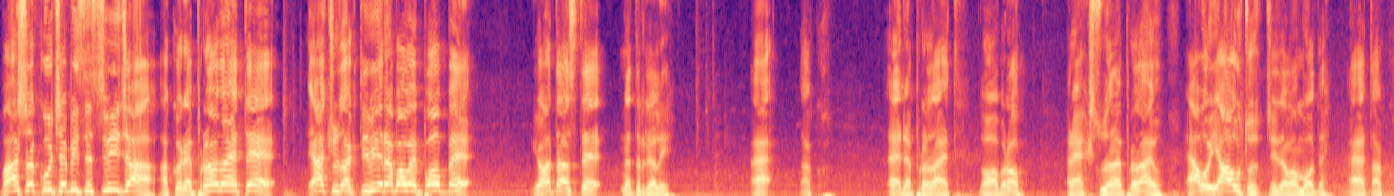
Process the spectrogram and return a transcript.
Vaša kuća bi se sviđa. Ako ne prodajete, ja ću da aktiviram ove bombe. I onda ste natrljali. E, tako. E, ne prodajete. Dobro. Rekli su da ne prodaju. Evo i auto će da vam ode. E, tako.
